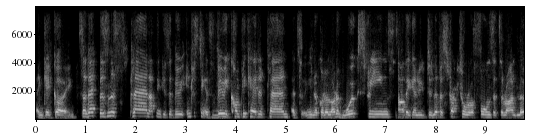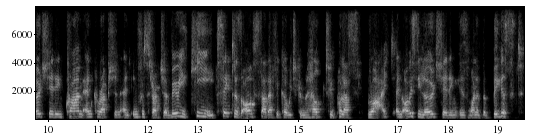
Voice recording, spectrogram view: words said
and get going. So that business plan, I think, is a very interesting, it's very complicated plan. It's, you know, got a lot of work streams, how they're going to deliver structural reforms. It's around load shedding, crime and corruption and infrastructure, very key sectors of South Africa which can help to pull us right. And obviously, load shedding is one of the biggest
